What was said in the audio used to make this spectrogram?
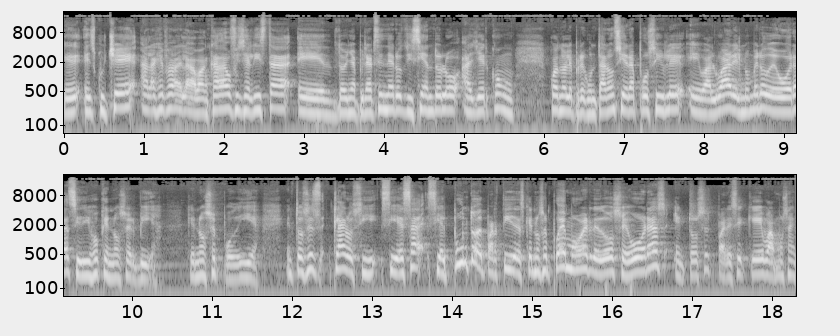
que escuché a la jefa de la bancada oficialista, eh, doña Pilar Cisneros, diciéndolo ayer con cuando le preguntaron si era posible evaluar el número de horas y dijo que no servía que no se podía. Entonces, claro, si, si, esa, si el punto de partida es que no se puede mover de 12 horas, entonces parece que vamos a,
